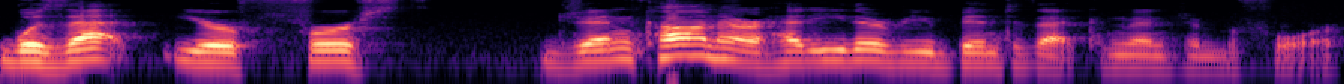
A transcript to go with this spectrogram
Was that your first Gen Con, or had either of you been to that convention before?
